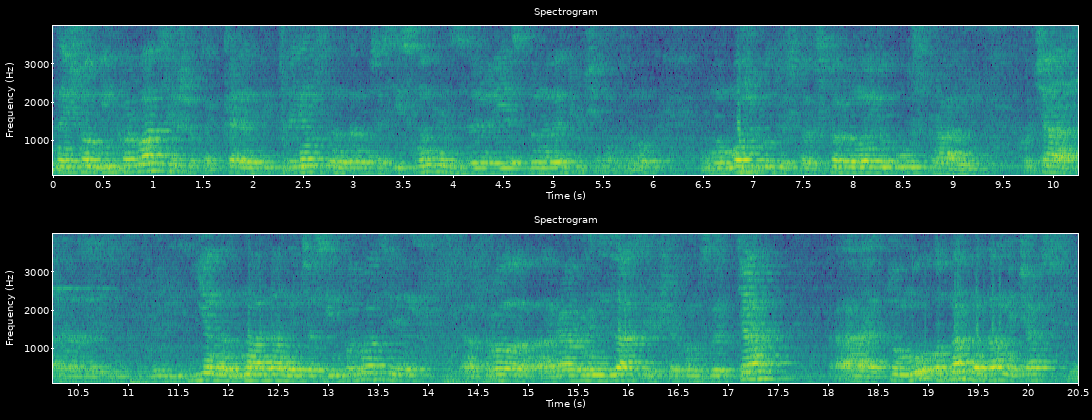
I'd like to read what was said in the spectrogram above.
знайшов інформацію, що таке підприємство на даний час існує, з реєстру не виключено, тому ну, може бути стороною у справі. Хоча е, є на, даний час інформація е, про реорганізацію шляхом злиття, е, тому, однак, на даний час е,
